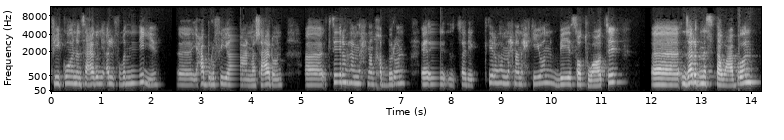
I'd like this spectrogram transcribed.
في يكون نساعدهم يألفوا غنية. آه، يعبروا فيها عن مشاعرهم. آه، كثير مهم نحن نخبرهم. sorry آه، كثير مهم نحن نحكيهم بصوت واطي. نجرب نستوعبهم.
